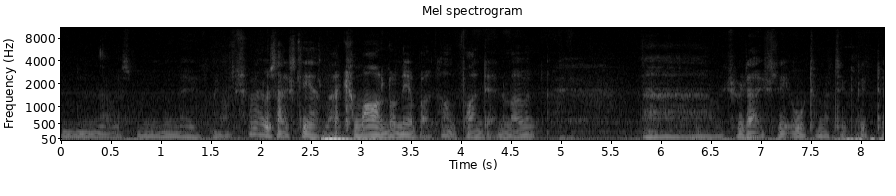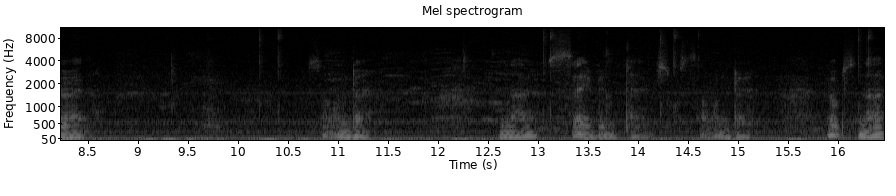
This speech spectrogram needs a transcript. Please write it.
Hmm, there was. I'm sure there was actually a, a command on there, but I can't find it in the moment. Uh, which would actually automatically do it. So under. No, saving in text. What's that one do? Oops, no.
